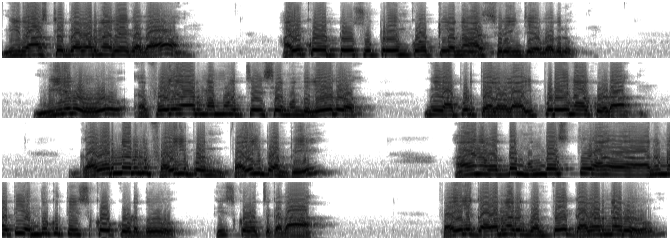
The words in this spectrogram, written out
మీ రాష్ట్ర గవర్నరే కదా. హైకోర్టు సుప్రీంకోర్టులను ఆశ్రయించే బదులు. మీరు ఎఫ్ఐఆర్ నమోదు చేసే ముందు లేదు. మీరు అప్పుడు తెలవలా ఇప్పుడైనా కూడా. గవర్నర్కి ఫైల్ పం- ఫైల్ పంపి ఆయన వద్ద ముందస్తు అనుమతి ఎందుకు తీసుకోకూడదు? తీసుకోవచ్చు కదా. ఫైల్ గవర్నర్కి పంపితే గవర్నరు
